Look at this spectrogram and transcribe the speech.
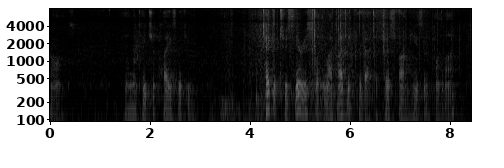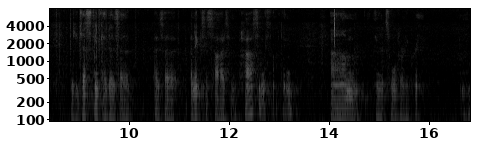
koans. And the teacher plays with you take it too seriously, like I did for about the first five years of my life, and you just think of it as a as a, an exercise in passing something, um, then it's all very grim. Mm-hmm.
